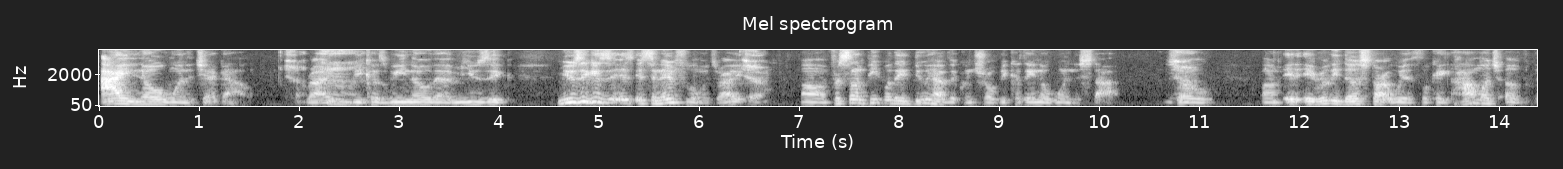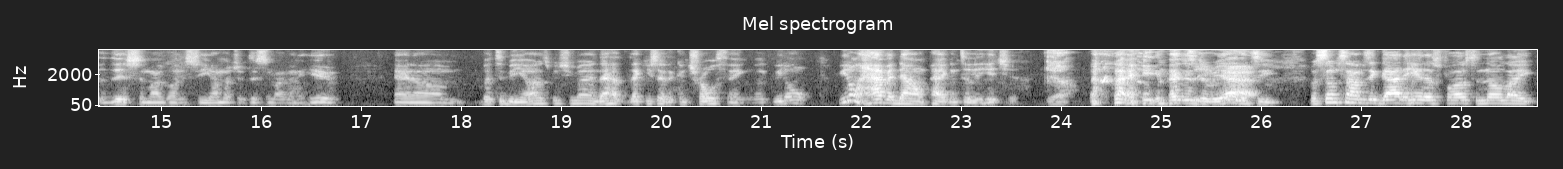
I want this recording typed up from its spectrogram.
I know when to check out, Yeah. right? Mm. Because we know that music, music is, is it's an influence, right? Yeah. Um, for some people, they do have the control because they know when to stop. So um, it, it really does start with okay, how much of this am I going to see? How much of this am I going to hear? And um, but to be honest with you, man, that like you said, the control thing, like we don't we don't have it down pack until it hits you. Yeah. like that's just the reality. But sometimes it got to hit us for us to know like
